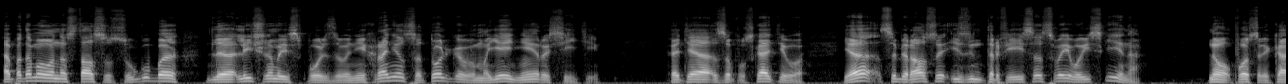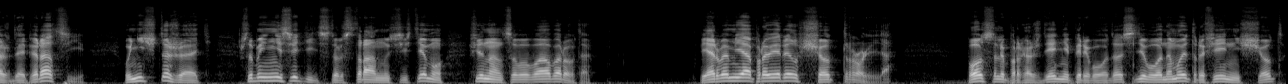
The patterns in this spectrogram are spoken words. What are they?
а потому он остался сугубо для личного использования и хранился только в моей нейросети. Хотя запускать его я собирался из интерфейса своего искина. Но после каждой операции уничтожать, чтобы не светить столь странную систему финансового оборота. Первым я проверил счет тролля. После прохождения перевода с него на мой трофейный счет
